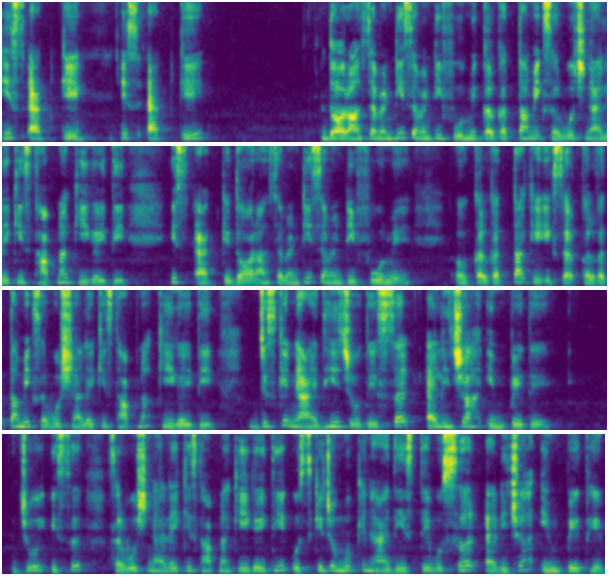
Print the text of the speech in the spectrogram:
इस एक्ट के, इस एक्ट के दौरान सेवेंटी सेवेंटी फोर में कलकत्ता में एक सर्वोच्च न्यायालय की स्थापना की गई थी। इस एक्ट के दौरान सेवेंटी सेवेंटी फोर में कलकत्ता के एक कलकत्ता में एक सर्वोच्च न्यायालय की स्थापना की गई थी, जिसके न्यायाधीश जो थे, सर एलिजाह इम्पे थे। जो इस सर्वोच्च न्यायालय की स्थापना की गई थी, उसके जो मुख्य न्यायाधीश थे वो सर एलिजा इम्पे थे।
